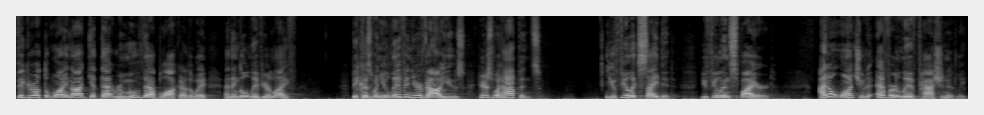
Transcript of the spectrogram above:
Figure out the why not. Get that, remove that block out of the way, and then go live your life. Because when you live in your values, here's what happens you feel excited, you feel inspired. I don't want you to ever live passionately.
